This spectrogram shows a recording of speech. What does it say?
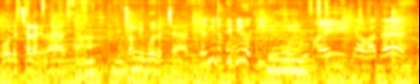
बहुत अच्छा लग रहा है आज हाँ। मौसम भी बहुत अच्छा है आज। गर्मी तो फिर भी होती है। हम्म, भाई क्या बात है।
